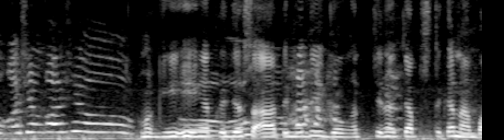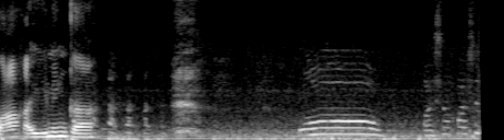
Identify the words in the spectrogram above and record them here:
Oh, kasyang-kasya. Mag-iingat ka dyan sa ate mo, Digong. At sinachopstick ka na, baka kainin ka. Na.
